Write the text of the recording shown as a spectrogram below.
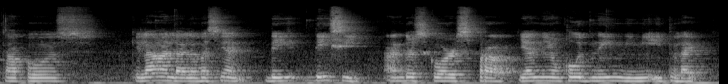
Tapos, kailangan lalabas yan. Daisy underscore sprout. Yan yung code name ni Mi Ito Lite.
